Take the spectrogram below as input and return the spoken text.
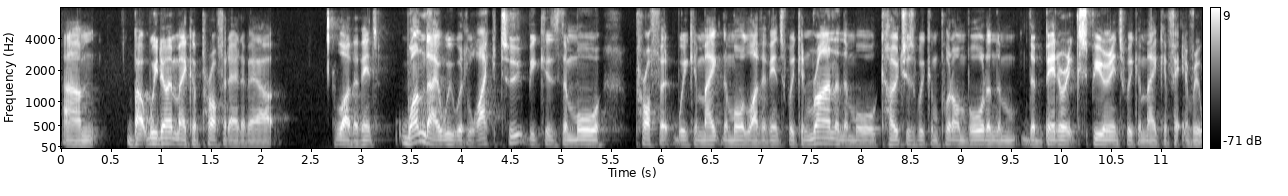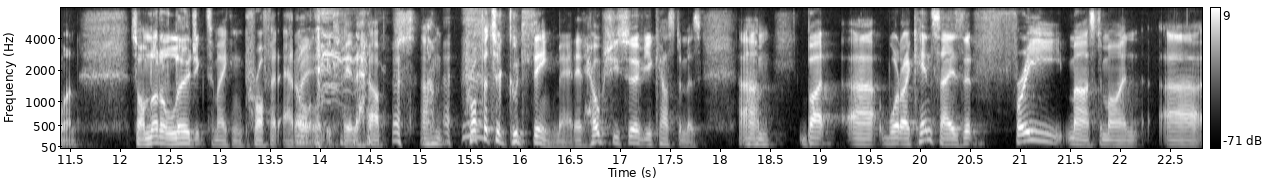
Um, but we don't make a profit out of our live events. One day we would like to because the more profit we can make, the more live events we can run, and the more coaches we can put on board, and the, the better experience we can make it for everyone. So I'm not allergic to making profit at all. Right. Let me clear that up. Um, profit's a good thing, man. It helps you serve your customers. Um, but uh, what I can say is that free mastermind. Uh,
